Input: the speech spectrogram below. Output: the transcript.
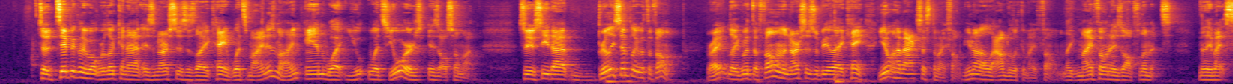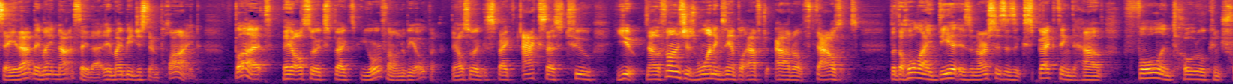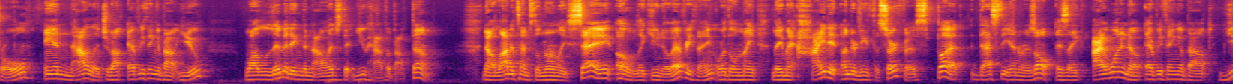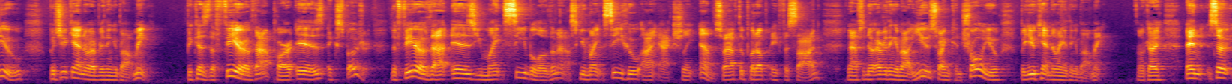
So typically what we're looking at is a narcissist is like, hey, what's mine is mine, and what you what's yours is also mine. So you see that really simply with the phone, right? Like with the phone, the narcissist would be like, hey, you don't have access to my phone. You're not allowed to look at my phone. Like my phone is off limits. Now, they might say that, they might not say that. It might be just implied. But they also expect your phone to be open. They also expect access to you. Now, the phone is just one example after, out of thousands. But the whole idea is a narcissist is expecting to have full and total control and knowledge about everything about you while limiting the knowledge that you have about them. Now, a lot of times they'll normally say, "Oh, like you know everything," or they'll might they might hide it underneath the surface, but that's the end result. Is like I want to know everything about you, but you can't know everything about me. Because the fear of that part is exposure. The fear of that is you might see below the mask. You might see who I actually am. So I have to put up a facade and I have to know everything about you so I can control you, but you can't know anything about me. Okay? And so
